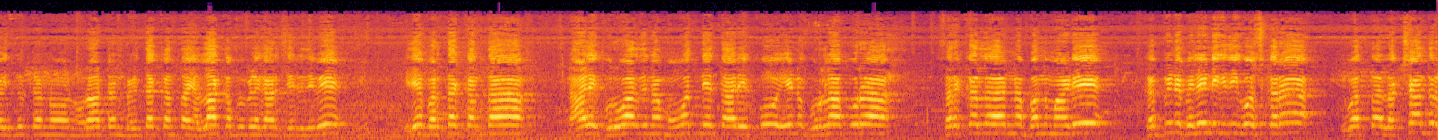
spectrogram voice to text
ಐದ್ನೂರು ಟನ್ ನೂರಾರು ಟನ್ ಬೆಳಿತಕ್ಕಂತ ಎಲ್ಲಾ ಕಬ್ಬು ಬೆಳೆಗಾರ ಸೇರಿದೀವಿ ಇದೇ ಬರ್ತಕ್ಕಂತ ನಾಳೆ ಗುರುವಾರ ದಿನ ಮೂವತ್ತನೇ ತಾರೀಕು ಏನು ಗುರ್ಲಾಪುರ ಸರ್ಕಲ್ ಅನ್ನ ಬಂದ್ ಮಾಡಿ ಕಬ್ಬಿನ ಬೆಲೆ ನಿಗದಿಗೋಸ್ಕರ ಇವತ್ತ ಲಕ್ಷಾಂತರ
